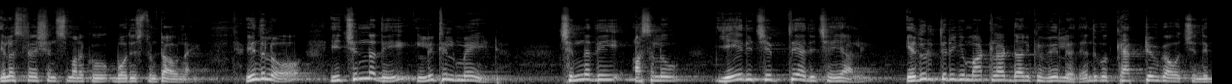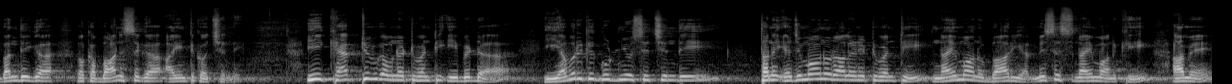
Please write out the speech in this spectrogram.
ఇలస్ట్రేషన్స్ మనకు బోధిస్తుంటా ఉన్నాయి. ఇందులో ఈ చిన్నది లిటిల్ మెయిడ్ చిన్నది అసలు ఏది చెప్తే అది చేయాలి. ఎదురు తిరిగి మాట్లాడడానికి వీల్లేదు. ఎందుకు? క్యాప్టివ్గా వచ్చింది. బందీగా ఒక బానిసగా ఆ ఇంటికి వచ్చింది. ఈ క్యాప్టివ్గా ఉన్నటువంటి ఈ బిడ్డ ఎవరికి గుడ్ న్యూస్ ఇచ్చింది? తన యజమానురాలైనటువంటి నైమాను భార్య మిసెస్ నైమాన్కి ఆమె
